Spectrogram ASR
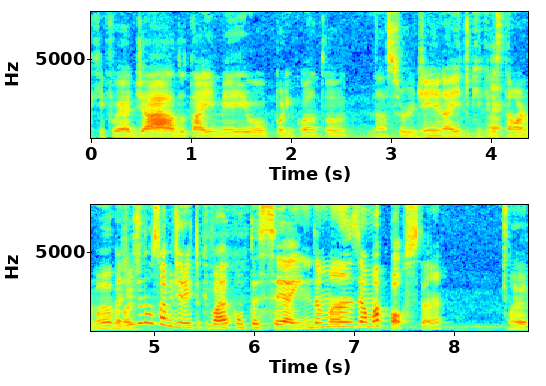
que foi adiado, tá aí meio, por enquanto, na surdina aí de que, que eles estão armando. A mas... gente não sabe direito o que vai acontecer ainda, mas é uma aposta, né? É,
